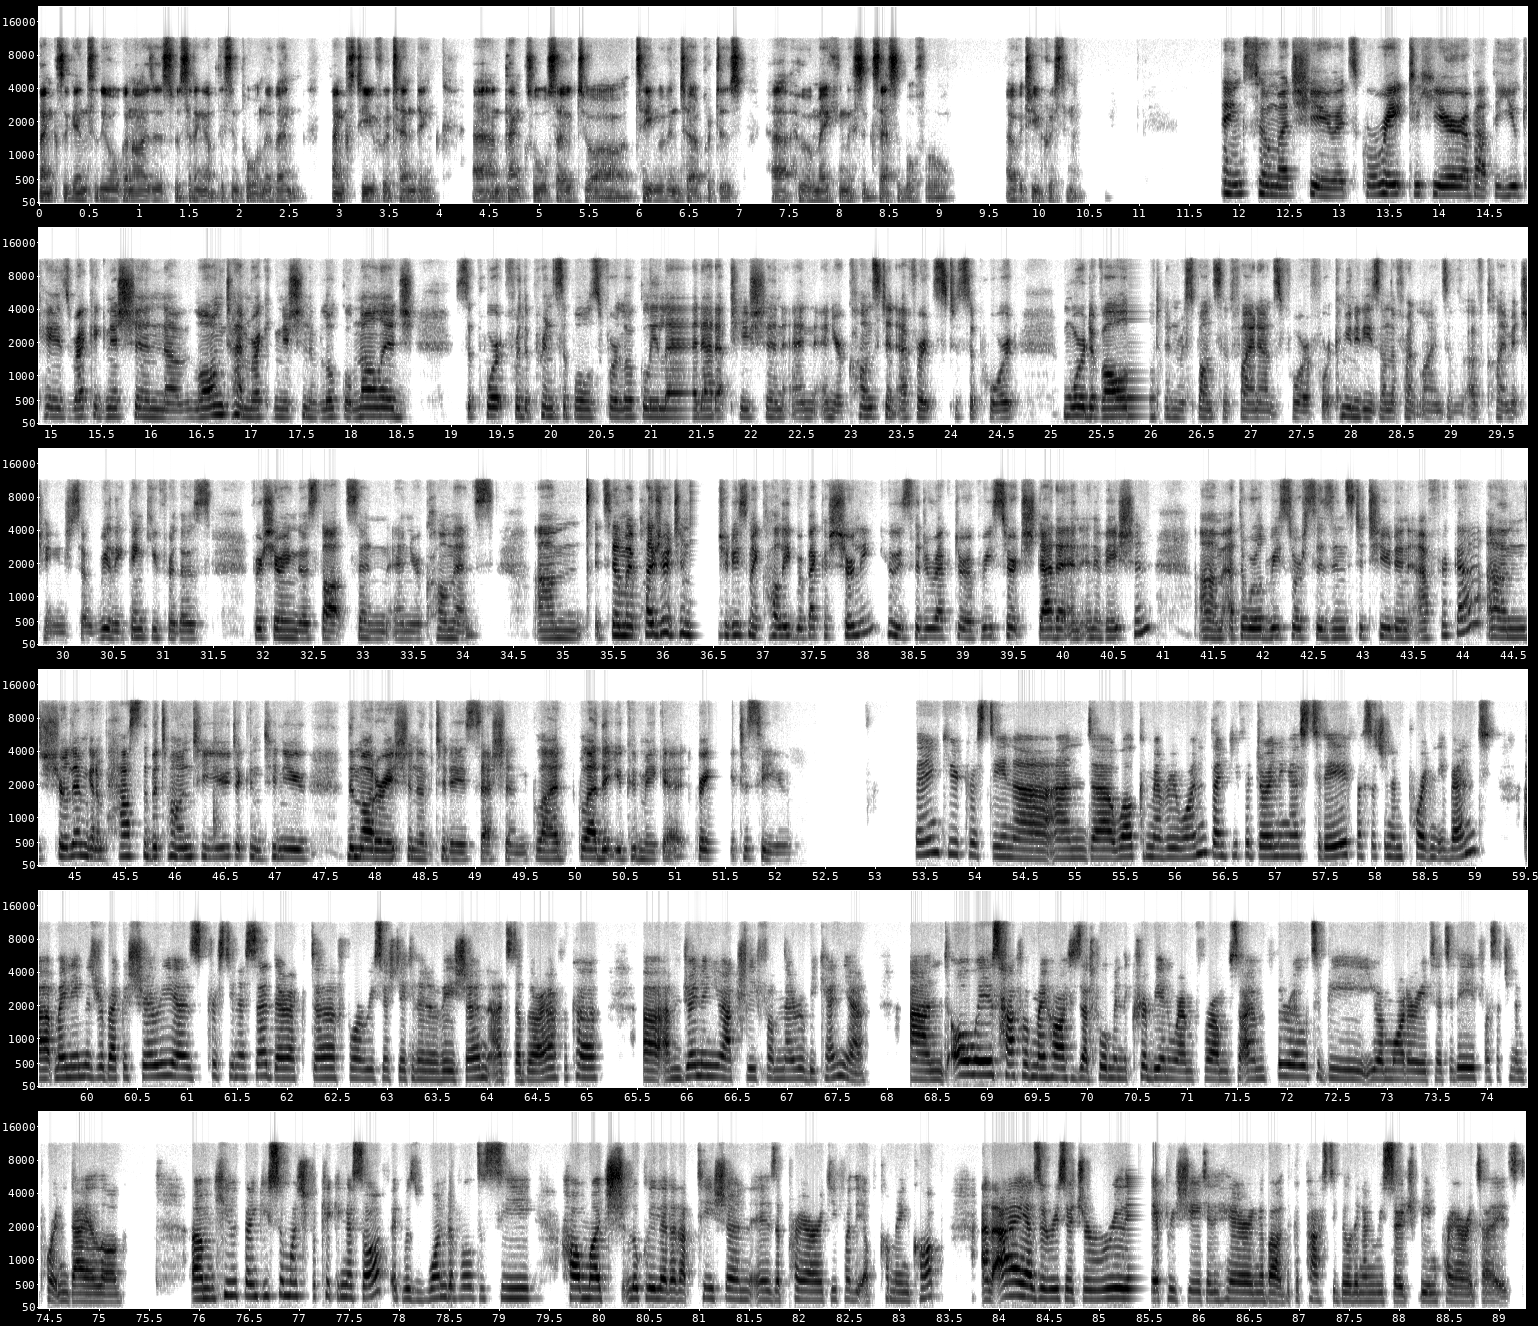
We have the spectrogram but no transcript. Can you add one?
Thanks again to the organisers for setting up this important event. Thanks to you for attending uh, and thanks also to our team of interpreters uh, who are making this accessible for all. Over to you, Christina. Thanks so much, Hugh. It's great to hear about the UK's recognition, uh, long-time recognition of local knowledge, support for the principles for locally led adaptation and, and your constant efforts to support more devolved and responsive finance for, for communities on the front lines of, of climate change. So really thank you for those, for sharing those thoughts and, and your comments. Um, it's now my pleasure to introduce my colleague, Rebekah Shirley, who is the Director of Research, Data and Innovation um, at the World Resources Institute in Africa. Um, Shirley, I'm going to pass the baton to you to continue the moderation of today's session. Glad, glad that you could make it. Great to see you. Thank you, Christina, and uh, welcome everyone. Thank you for joining us today for such an important event. Uh, my name is Rebekah Shirley, as Christina said, Director for Research Data and Innovation at WRI Africa. Uh, I'm joining you actually from Nairobi, Kenya. And always half of my heart is at home in the Caribbean where I'm from. So I'm thrilled to be your moderator today for such an important dialogue. Um, Hugh, thank you so much for kicking us off. It was wonderful to see how much locally led adaptation is a priority for the upcoming COP. And I, as a researcher, really appreciated hearing about the capacity building and research being prioritized.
